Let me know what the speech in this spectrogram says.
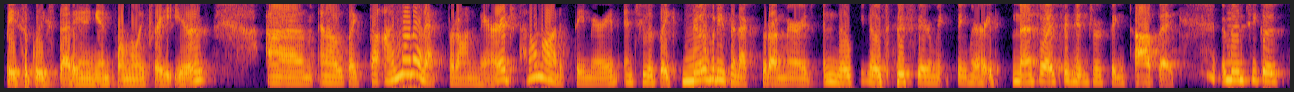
basically studying informally for eight years. Um, and I was like, but I'm not an expert on marriage. I don't know how to stay married. And she was like, nobody's an expert on marriage and nobody knows how to stay married. And that's why it's an interesting topic. And then she goes,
